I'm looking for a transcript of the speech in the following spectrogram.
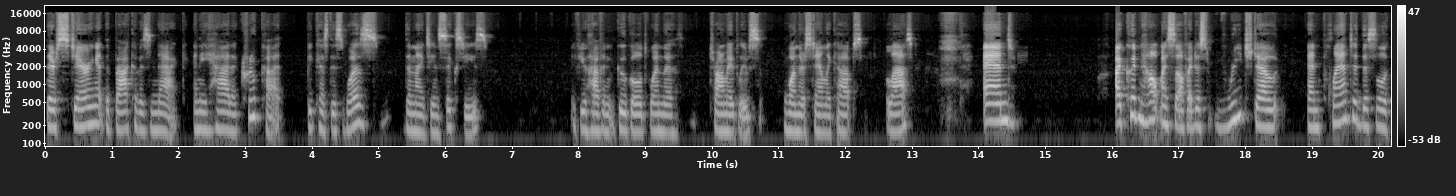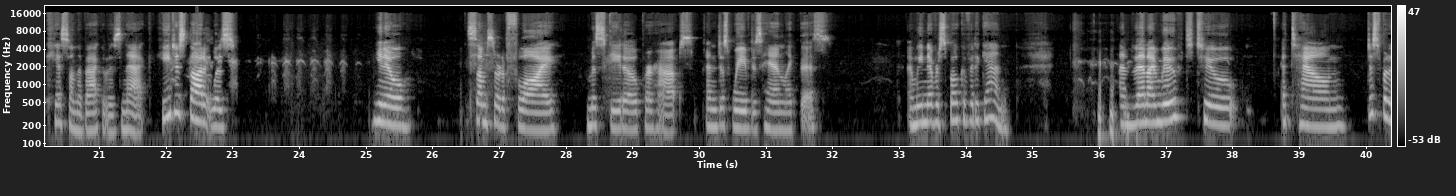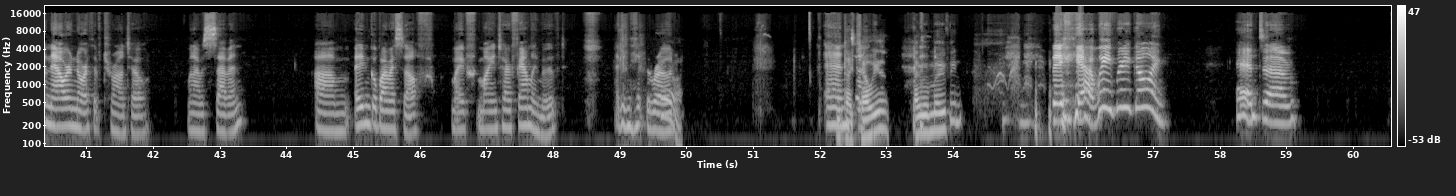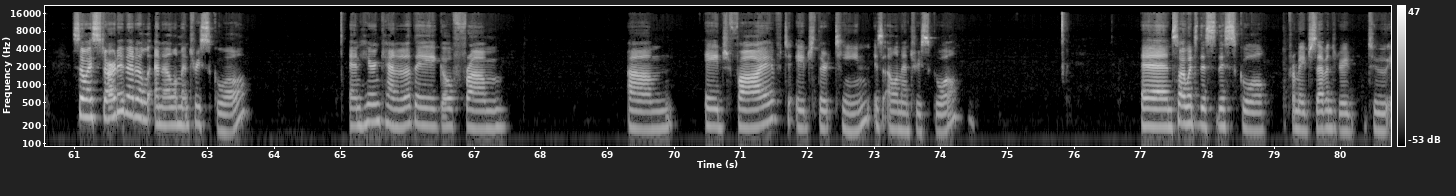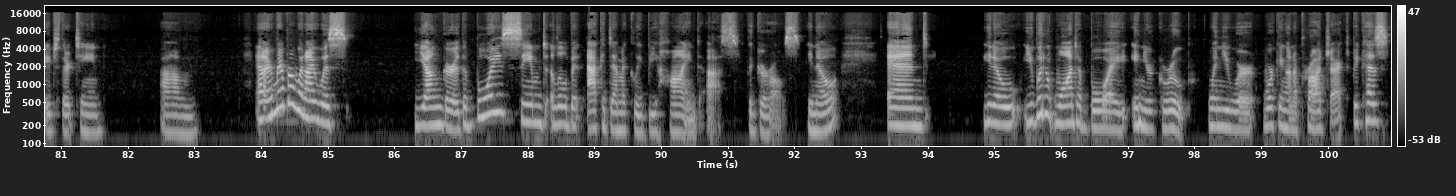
there staring at the back of his neck. And he had a crew cut because this was the 1960s. If you haven't Googled when the Toronto Maple Leafs won their Stanley Cups last. And I couldn't help myself. I just reached out and planted this little kiss on the back of his neck. He just thought it was, you know, some sort of fly, mosquito perhaps, and just waved his hand like this. And we never spoke of it again. and then I moved to a town just about an hour north of Toronto when I was seven. Um, I didn't go by myself. My my entire family moved. I didn't hit the road. Oh, And did they uh, tell you they were moving? they yeah wait where are you going and um, so i started at a, an elementary school and here in canada they go from um, age 5 to age 13 is elementary school and so i went to this this school from age 7 to grade to age 13 um, and I remember when I was younger, the boys seemed a little bit academically behind us, the girls, you know? And, you know, you wouldn't want a boy in your group when you were working on a project because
